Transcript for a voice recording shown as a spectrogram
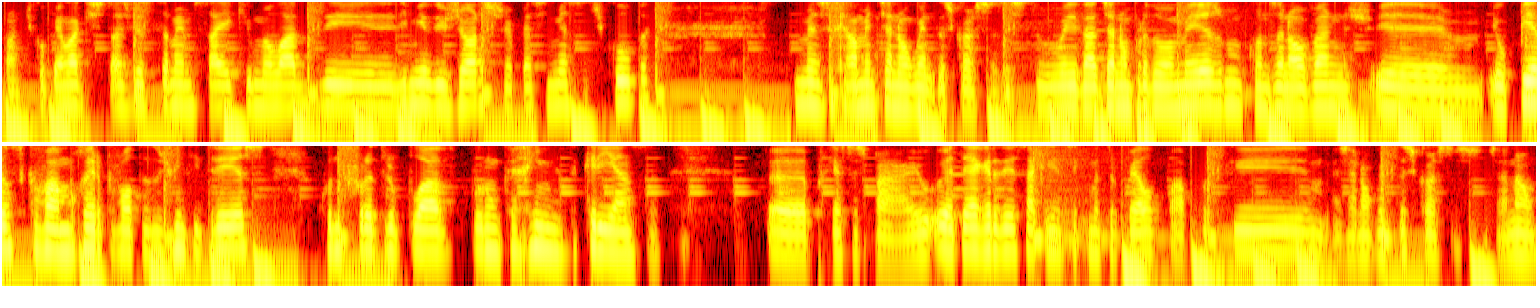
Pronto, desculpem lá que isto às vezes também me sai aqui o meu lado de, de Emílio Jorge. Eu peço imensa desculpa mas realmente já não aguento as costas. Isto, a idade já não perdoa mesmo. Com 19 anos, eh, eu penso que vai morrer por volta dos 23, quando for atropelado por um carrinho de criança. Uh, porque essas, pá, eu, eu, até agradeço à criança que me atropela, pá, porque já não aguento as costas, já não,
